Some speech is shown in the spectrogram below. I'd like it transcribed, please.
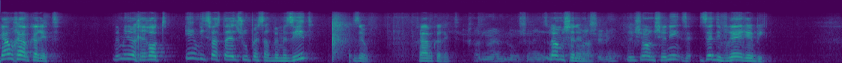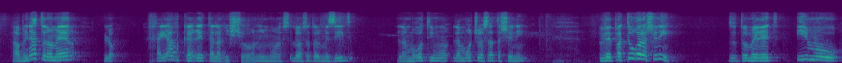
גם חייב כרת. במילים אחרות, אם פספסת איזשהו פסח במזיד, זהו, חייב כרת. אחד מהם, לא משנה אם זה לא משנה מה. השני. ראשון, שני, זה, זה דברי רבי. רבי נתן אומר, לא, חייב כרת על הראשון, אם הוא לא עשה אותו במזיד, למרות, הוא, למרות שהוא עשה את השני, ופטור על השני. זאת אומרת, אם הוא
